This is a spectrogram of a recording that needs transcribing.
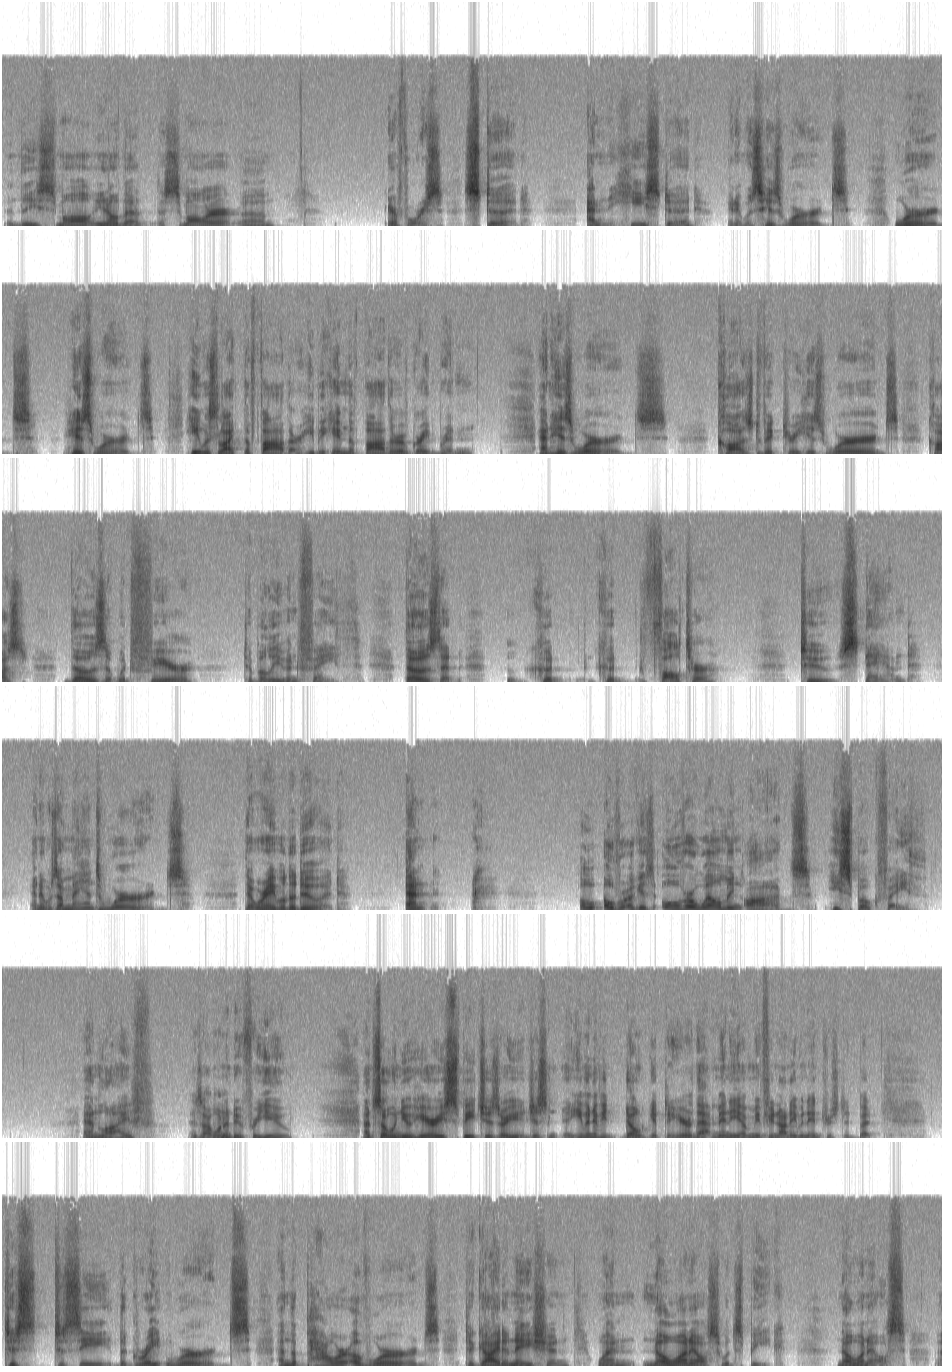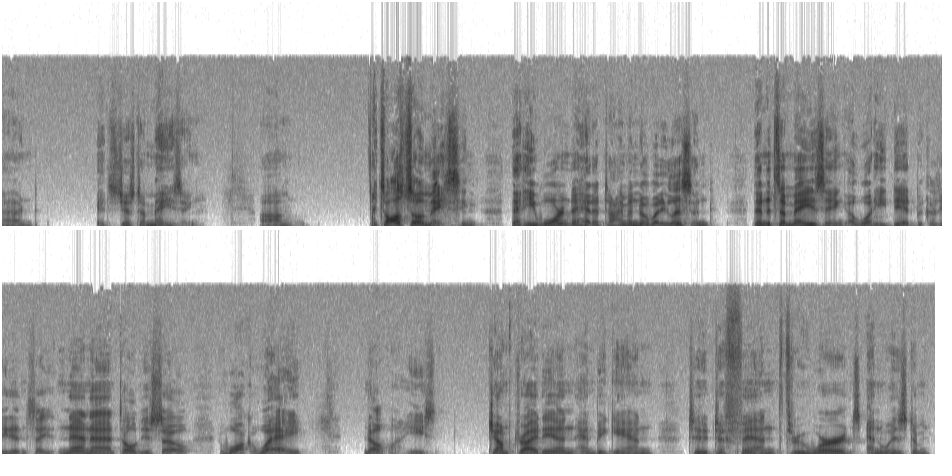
The small, you know, the the smaller um, Air Force stood, and he stood, and it was his words, words, his words. He was like the father. He became the father of Great Britain, and his words caused victory. His words caused those that would fear to believe in faith. Those that could, could falter to stand. And it was a man's words that were able to do it. And over against overwhelming odds, he spoke faith and life, as I want to do for you. And so when you hear his speeches, or you just, even if you don't get to hear that many of them, if you're not even interested, but to, to see the great words and the power of words to guide a nation when no one else would speak. No one else. And it's just amazing. Um, it's also amazing that he warned ahead of time and nobody listened. Then it's amazing of what he did because he didn't say, nah, nah, I told you so, and walk away. No, he jumped right in and began to defend through words and wisdom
